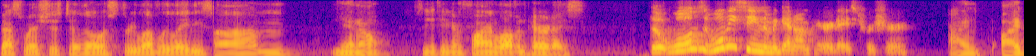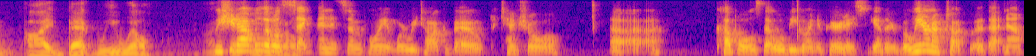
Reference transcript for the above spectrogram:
best wishes to those three lovely ladies. Um, you know, see if you can find love in paradise. The, we'll we'll be seeing them again on Paradise for sure. I'm I I bet we will. I We should have a little segment at some point where we talk about potential uh, couples that will be going to Paradise together, but we don't have to talk about that now.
